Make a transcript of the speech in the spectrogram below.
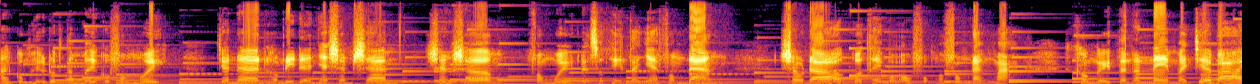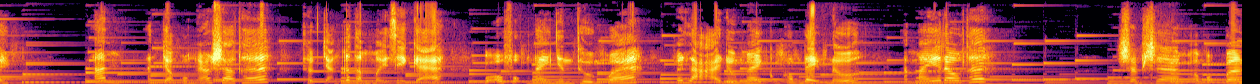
anh cũng hiểu được tâm ý của Phong Nguyệt. Cho nên hôm đi đến nhà Sam Sam, Sáng sớm, Phong Nguyệt đã xuất hiện tại nhà Phong Đằng. Sau đó, cô thấy bộ âu phục mà Phong Đằng mặc, Không nghĩ tình anh em mà chê bai anh, anh chọn quần áo sao thế? Thật chẳng có thẩm mỹ gì cả. Bộ âu phục này nhìn thường quá. Với lại đường may cũng không đẹp nữa. Anh may ở đâu thế? Sam Sam ở một bên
